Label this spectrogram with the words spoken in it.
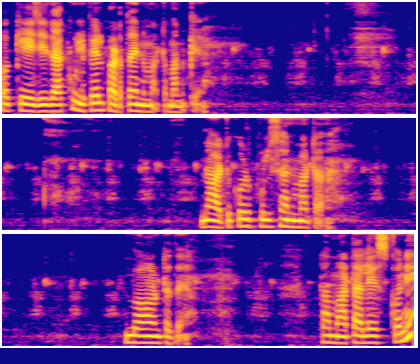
ఒక కేజీ దాకా ఉల్లిపాయలు పడతాయి అన్నమాట మనకి. నాటుకోడి పులుసు అనమాట బాగుంటుంది. టమాటాలు వేసుకొని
